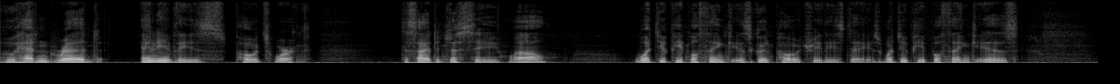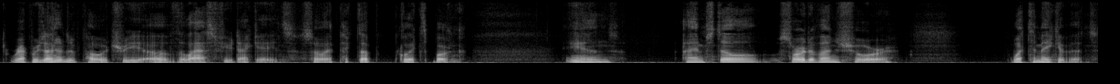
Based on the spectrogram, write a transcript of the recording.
who hadn't read any of these poets' work decide to just see, well, what do people think is good poetry these days? What do people think is representative poetry of the last few decades? So I picked up Glück's book and I'm still sort of unsure what to make of it.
